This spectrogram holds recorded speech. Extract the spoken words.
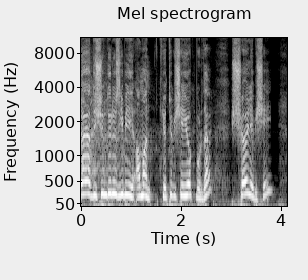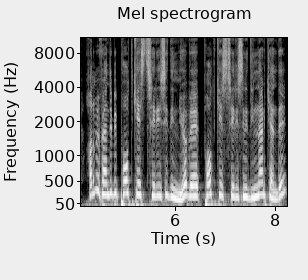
ya ya düşündüğünüz gibi değil. Aman kötü bir şey yok burada. Şöyle bir şey. Hanımefendi bir podcast serisi dinliyor ve podcast serisini dinlerken de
